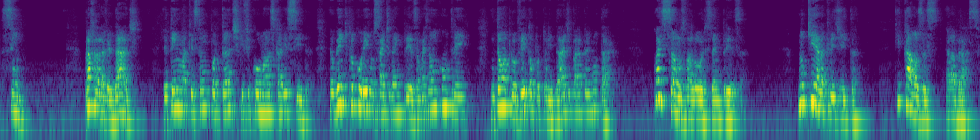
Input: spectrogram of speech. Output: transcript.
Sim. Para falar a verdade, eu tenho uma questão importante que ficou mal esclarecida. Eu bem que procurei no site da empresa, mas não encontrei. Então aproveito a oportunidade para perguntar: Quais são os valores da empresa? No que ela acredita? Que causas ela abraça?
